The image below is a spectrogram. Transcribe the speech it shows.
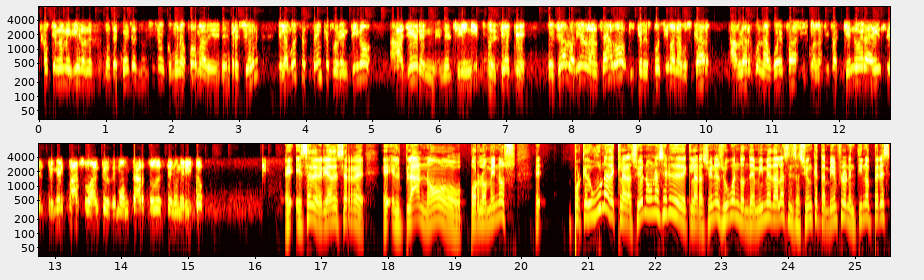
creo que no me dieron esas consecuencias, lo hicieron como una forma de, presión, y la muestra está en que Florentino ayer en, en el chiringuito decía que pues ya lo habían lanzado y que después iban a buscar hablar con la UEFA y con la FIFA. ¿Qué no era ese el primer paso antes de montar todo este numerito? E, ese debería de ser eh, el plan, ¿no? por lo menos... Eh, porque hubo una declaración o una serie de declaraciones, Hugo, en donde a mí me da la sensación que también Florentino Pérez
